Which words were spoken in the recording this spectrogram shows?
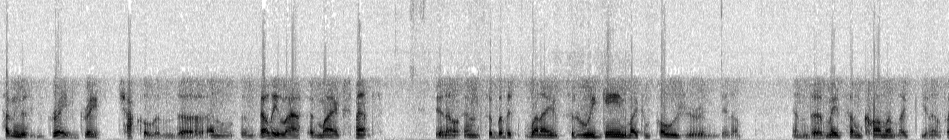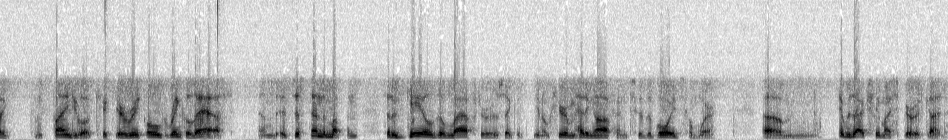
having this great, great chuckle and, uh, and, and belly laugh at my expense, you know. And so, but it, when I sort of regained my composure and you know, and uh, made some comment like, you know, if I can find you, I'll kick your wrin- old wrinkled ass, and it just sent him up in sort of gales of laughter as I could, you know, hear him heading off into the void somewhere. Um, it was actually my spirit guide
